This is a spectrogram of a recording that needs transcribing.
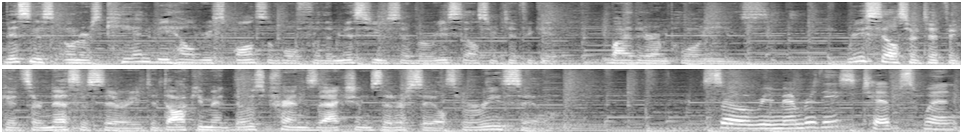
Business owners can be held responsible for the misuse of a resale certificate by their employees. Resale certificates are necessary to document those transactions that are sales for resale. So remember these tips when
